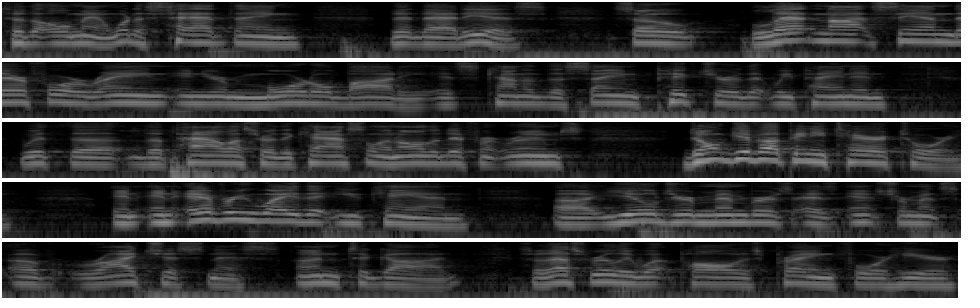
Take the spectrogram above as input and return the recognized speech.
to the old man. What a sad thing that that is. So Let not sin therefore reign in your mortal body. It's kind of the same picture that we painted with the, the palace or the castle and all the different rooms. Don't give up any territory. In, in every way that you can, uh, yield your members as instruments of righteousness unto God. So that's really what Paul is praying for here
